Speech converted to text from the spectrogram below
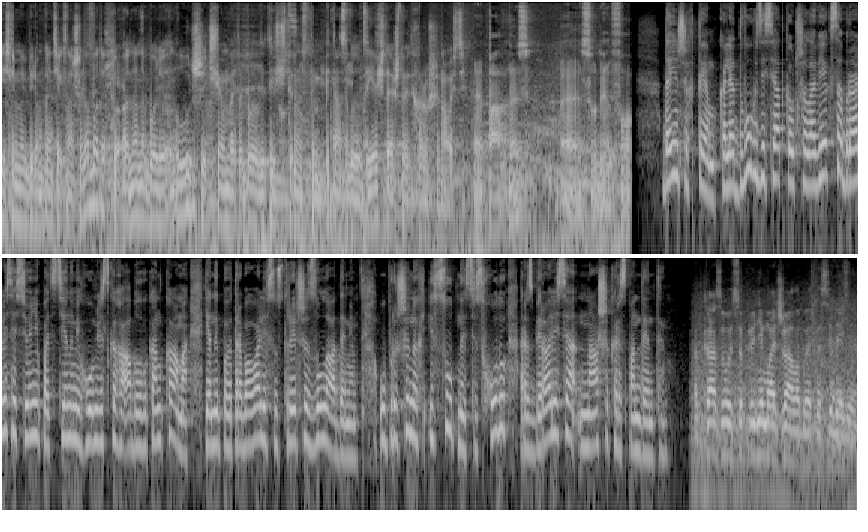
если мы берем контекст нашей работы, то она более лучше, чем это было в 2014-2015 году. Я считаю, что это хорошие новости. Да іншых тэм каля двух дзесяткаў чалавек сабраліся сёння пад сценамі гомельскага аблвыканкама. Яны патрабавалі сустрэчы з уладамі. У прычынах і сутнасці сходу разбіраліся нашы карэспандэнты. отказываются принимать жалобы от населения.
